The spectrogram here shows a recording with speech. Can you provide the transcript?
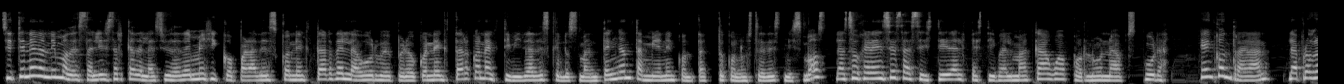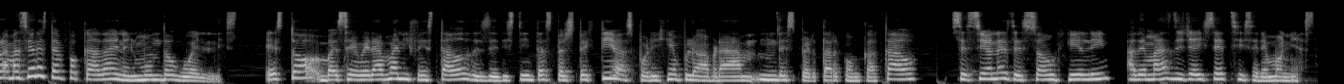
Si tienen ánimo de salir cerca de la Ciudad de México para desconectar de la urbe, pero conectar con actividades que los mantengan también en contacto con ustedes mismos, la sugerencia es asistir al Festival Macagua por Luna Obscura. ¿Qué encontrarán? La programación está enfocada en el mundo wellness. Esto se verá manifestado desde distintas perspectivas. Por ejemplo, habrá un despertar con cacao, sesiones de sound healing, además DJ sets y ceremonias.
